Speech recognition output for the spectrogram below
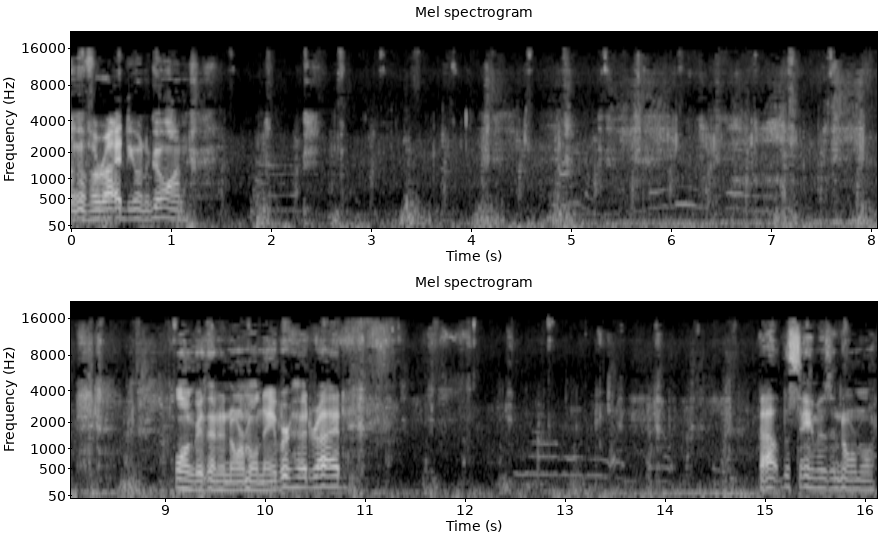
Long of a ride do you want to go on? Longer than a normal neighborhood ride? About the same as a normal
